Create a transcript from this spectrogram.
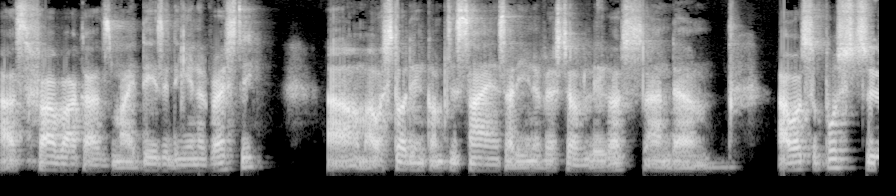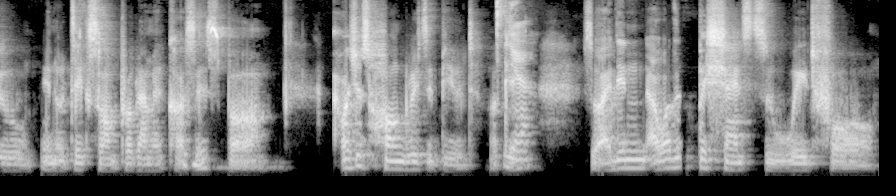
as far back as my days in the university. Um, I was studying computer science at the University of Lagos, and um, I was supposed to, you know, take some programming courses, mm-hmm. but I was just hungry to build. Okay, yeah. So I didn't. I wasn't patient to wait for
